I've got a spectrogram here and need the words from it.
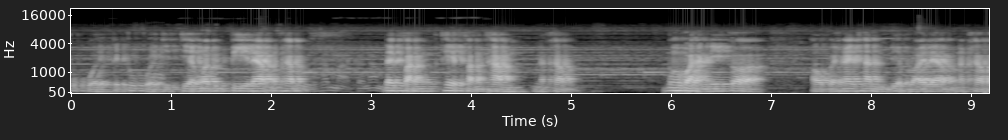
ผู้ป่วยเป็นผู้ป่วยติดเตียงมาเป็นปีแล้วนะครับ ได้ฟังเทศฟังธรรมนะครับ เมื่อวานนี้ก็เอาไปให้ท่านเรียบร้อยแล้วนะครับ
